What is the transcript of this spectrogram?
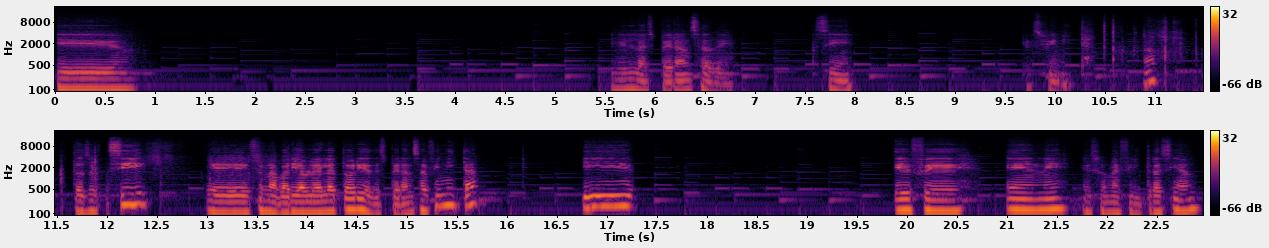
Eh, y la esperanza de sí es finita. Entonces, sí es una variable aleatoria de esperanza finita y fn es una filtración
